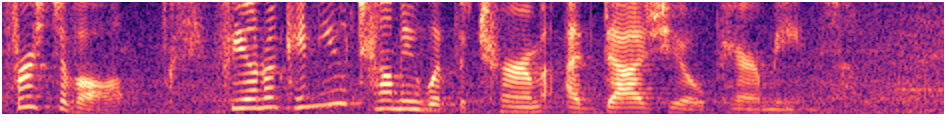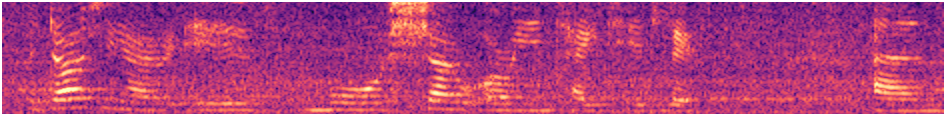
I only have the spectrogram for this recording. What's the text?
First of all, Fiona, can you tell me what the term Adagio pair means? Adagio is more show orientated lifts and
